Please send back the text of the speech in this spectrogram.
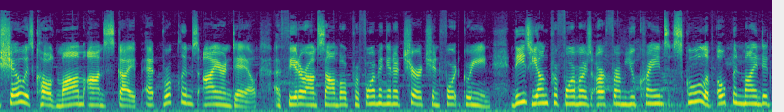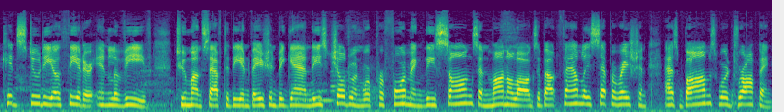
show is called Mom on Skype at Brooklyn's Irondale, a theater ensemble performing in a church in Fort Greene. These young performers are from Ukraine's School of Open Minded Kids Studio Theater in Lviv. Two months after the invasion began, these children were performing these songs and monologues about family separation as bombs were dropping,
